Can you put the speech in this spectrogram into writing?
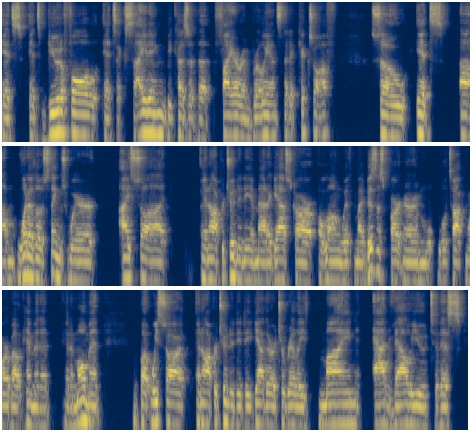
it's it's beautiful. It's exciting because of the fire and brilliance that it kicks off. So it's um, one of those things where I saw an opportunity in Madagascar along with my business partner, and we'll, we'll talk more about him in a in a moment. But we saw an opportunity together to really mine, add value to this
